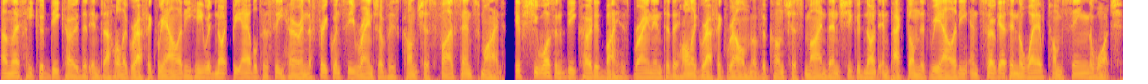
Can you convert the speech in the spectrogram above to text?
Unless he could decode that into holographic reality he would not be able to see her in the frequency range of his conscious five-sense mind. If she wasn't decoded by his brain into the holographic realm of the conscious mind then she could not impact on that reality and so get in the way of Tom seeing the watch.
